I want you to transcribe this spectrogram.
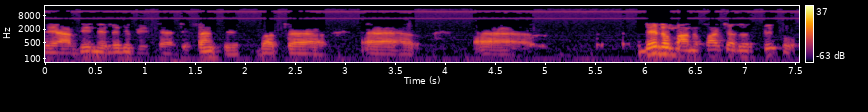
they have been a little bit uh, defensive, but uh, uh, uh, they don't manufacture those people.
